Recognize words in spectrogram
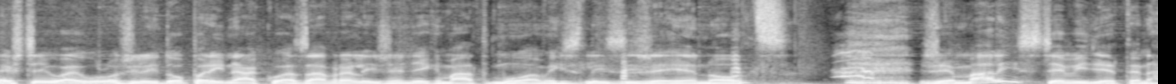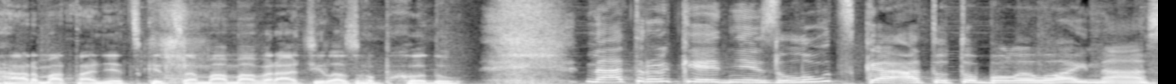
Ešte ju aj uložili do perináku a zavreli, že nech má tmu a myslí si, že je noc. že mali ste vidieť ten harmatanec, keď sa mama vrátila z obchodu. Na trojke je dnes ľudská a toto bolelo aj nás.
